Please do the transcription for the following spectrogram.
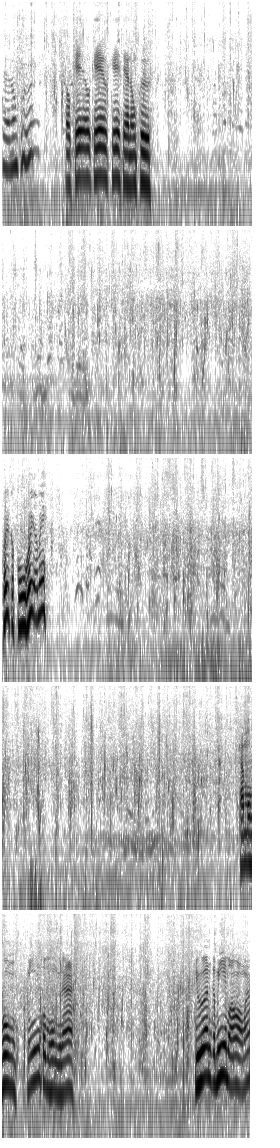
เดี๋ยวลงพื้นโอเคโอเคโอเคแถวหนองพือ เฮ้ยกระปูเฮ้ยเอาไหมทำมะฮุงมีกลมะฮุงอยู่นะอยืนก็มีบอกออกมา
